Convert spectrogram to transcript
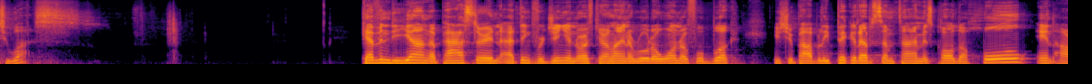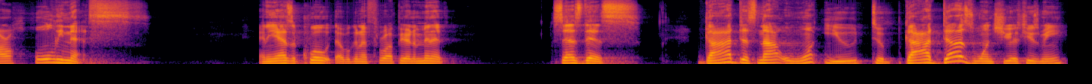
to us. Kevin DeYoung, a pastor in, I think, Virginia, North Carolina, wrote a wonderful book. You should probably pick it up sometime. It's called The Hole in Our Holiness. And he has a quote that we're going to throw up here in a minute. It says this God does not want you to, God does want you, excuse me,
